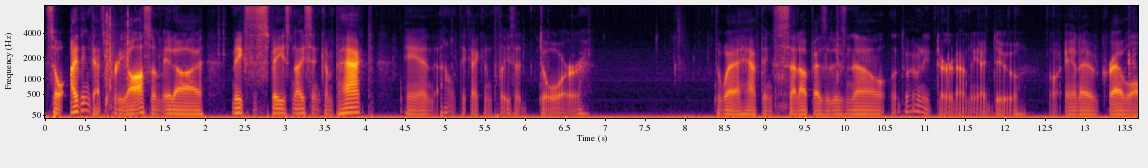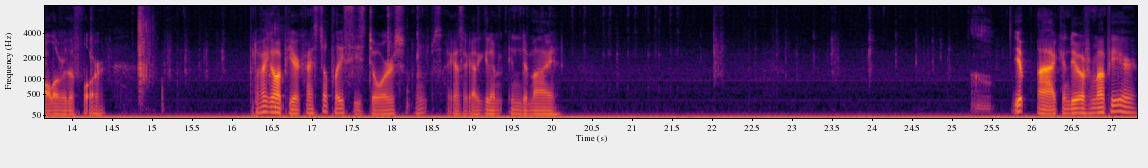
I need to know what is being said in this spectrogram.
So I think that's pretty awesome. It uh, makes the space nice and compact, and I don't think I can place a door the way I have things set up as it is now. Do I have any dirt on me? I do. Oh, and I have gravel all over the floor. But if I go up here, can I still place these doors? Oops, I guess I gotta get them into my... Yep, I can do it from up here.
